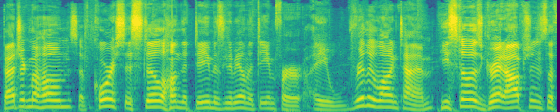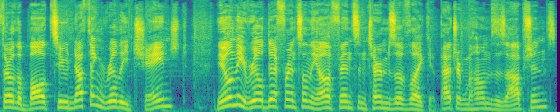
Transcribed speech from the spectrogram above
Patrick Mahomes, of course, is still on the team, is going to be on the team for a really long time. He still has great options to throw the ball to. Nothing really changed. The only real difference on the offense in terms of like Patrick Mahomes' options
